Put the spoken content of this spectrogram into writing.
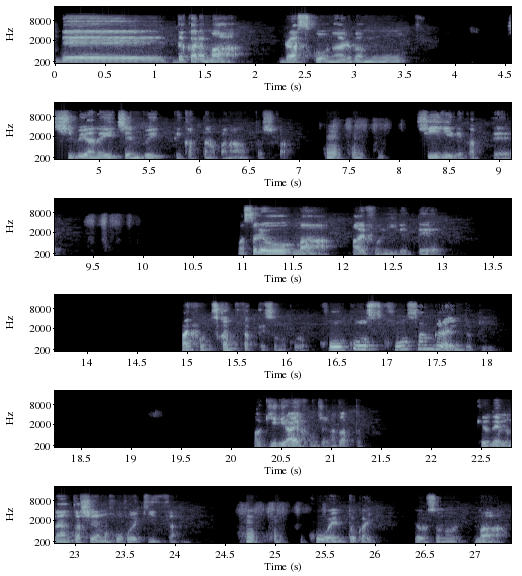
うん、で、だからまあ、ラスコーのアルバムを渋谷の HMV って買ったのかな確か。うんうんうん、CD で買って、まあ、それをまあ iPhone に入れて、iPhone 使ってたっけ？その頃。高校、高3ぐらいの時。あ、ギリ iPhone じゃなかった。けどでも何かしらの方法で聞いてた、公園とか行って、だからその、まあ、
